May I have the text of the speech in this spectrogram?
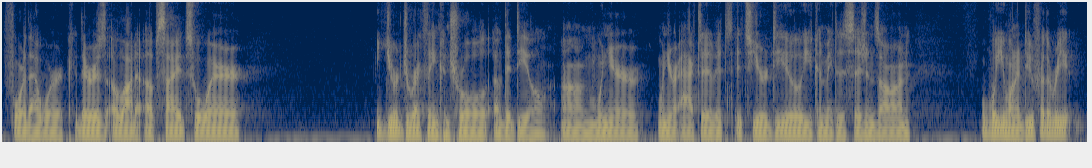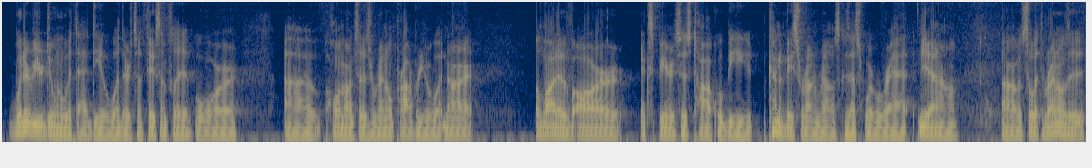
for that work. There is a lot of upside to where you're directly in control of the deal. Um, when you're when you're active, it's it's your deal. You can make the decisions on what you want to do for the re whatever you're doing with that deal, whether it's a fix and flip or uh, holding on to as a rental property or whatnot. A lot of our experiences talk will be kind of based around rentals because that's where we're at Yeah. now. Uh, so with rentals, it,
